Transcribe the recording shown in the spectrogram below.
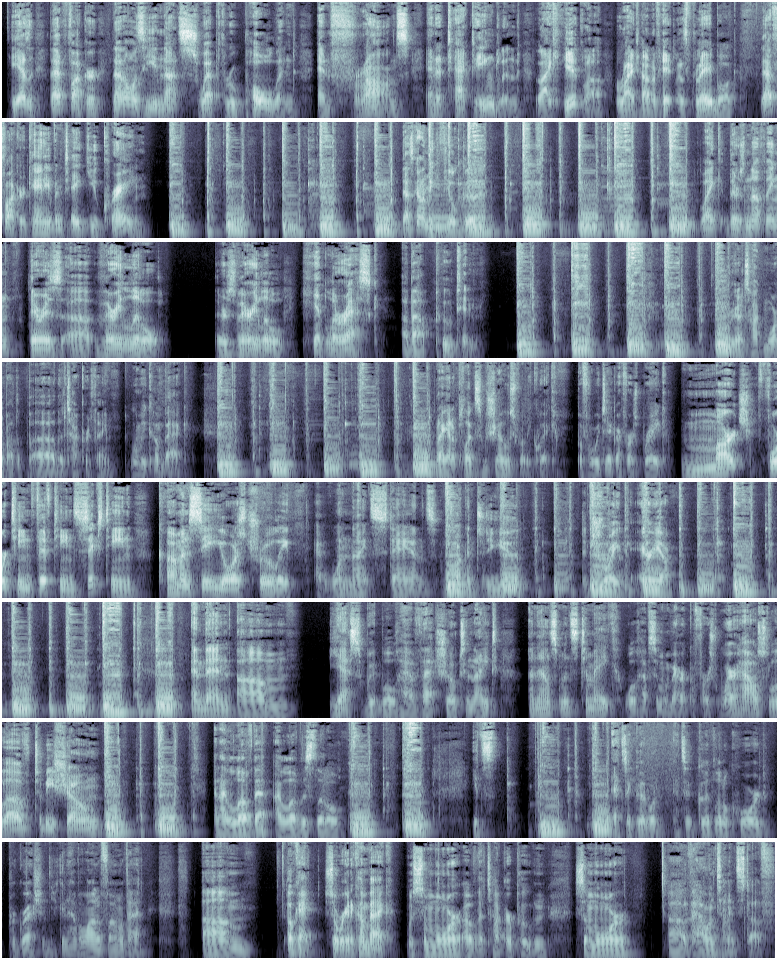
He hasn't, that fucker, not only has he not swept through Poland and France and attacked England like Hitler right out of Hitler's playbook, that fucker can't even take Ukraine. That's gotta make you feel good. Like, there's nothing, there is uh, very little, there's very little Hitler esque about Putin. We're to talk more about the uh, the Tucker thing when we come back. But I got to plug some shows really quick before we take our first break. March 14, 15, 16, come and see yours truly at One Night Stands. I'm talking to you, Detroit area. And then, um, yes, we, will have that show tonight announcements to make. We'll have some America First Warehouse love to be shown. And I love that. I love this little it's it's a good one. It's a good little chord progression. You can have a lot of fun with that. Um okay, so we're going to come back with some more of the Tucker Putin, some more uh Valentine stuff.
